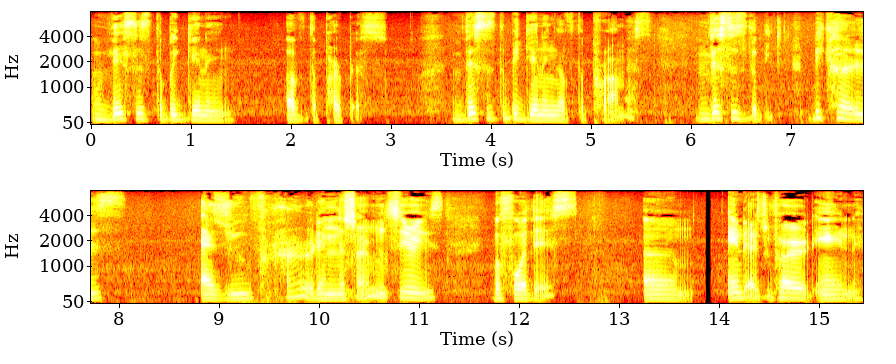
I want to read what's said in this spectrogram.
this is the beginning of the purpose. This is the beginning of the promise. This is the be- because as you've heard in the sermon series before this, um, and as you've heard in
